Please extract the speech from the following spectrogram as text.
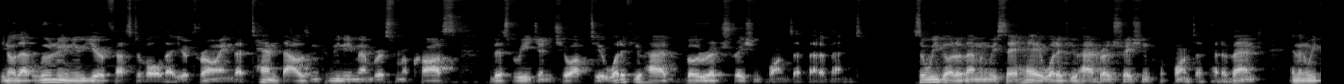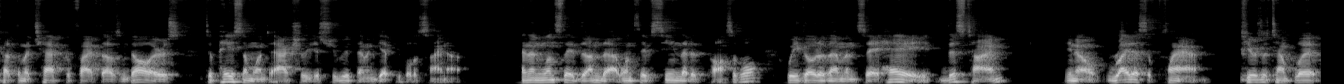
you know that Lunar New Year festival that you're throwing, that ten thousand community members from across this region show up to. What if you had voter registration forms at that event?" So we go to them and we say, "Hey, what if you had registration forms at that event?" And then we cut them a check for five thousand dollars to pay someone to actually distribute them and get people to sign up. And then once they've done that, once they've seen that it's possible, we go to them and say, hey, this time, you know, write us a plan here's a template,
